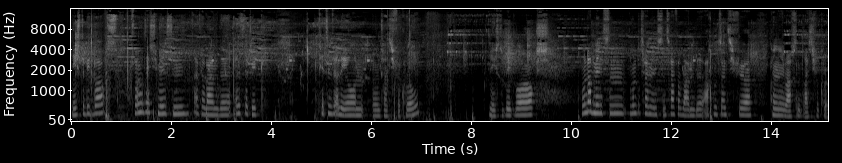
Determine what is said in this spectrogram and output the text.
Nächste Big Box. 65 Münzen, 3 verbleibende, 11 für Tick, 14 für Leon und 20 für Crow. Nächste Big Box. 100 Münzen, 102 Münzen, 2 verbleibende, 28 für Colonel Ruffs und 30 für Crow.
